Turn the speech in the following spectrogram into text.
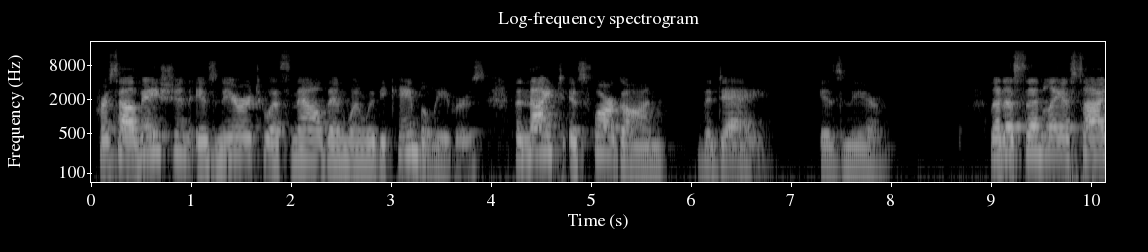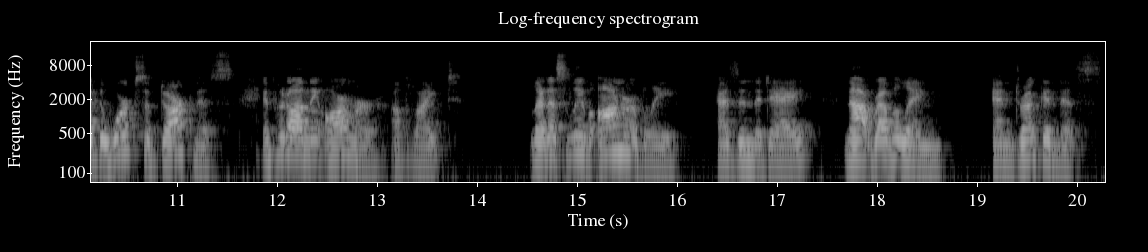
For salvation is nearer to us now than when we became believers. The night is far gone, the day is near. Let us then lay aside the works of darkness and put on the armor of light. Let us live honorably as in the day, not reveling and drunkenness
